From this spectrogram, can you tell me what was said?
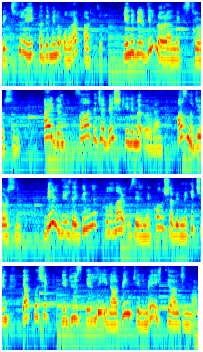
ve süreyi kademeli olarak arttır. Yeni bir dil mi öğrenmek istiyorsun? Her gün sadece 5 kelime öğren. Az mı diyorsun? Bir dilde günlük konular üzerine konuşabilmek için yaklaşık 750 ila 1000 kelimeye ihtiyacın var.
